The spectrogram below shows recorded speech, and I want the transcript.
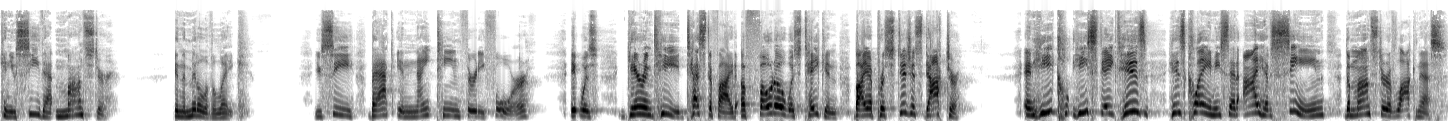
can you see that monster in the middle of the lake? You see, back in 1934, it was guaranteed, testified, a photo was taken by a prestigious doctor. And he, he staked his his claim, he said, I have seen the monster of Loch Ness.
